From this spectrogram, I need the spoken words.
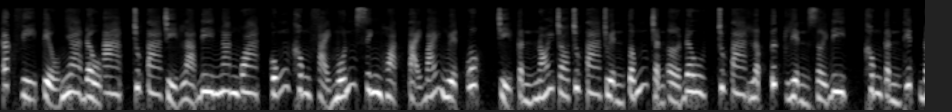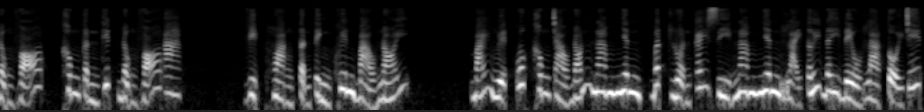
Các vị tiểu nha đầu A, chúng ta chỉ là đi ngang qua, cũng không phải muốn sinh hoạt tại bái Nguyệt Quốc, chỉ cần nói cho chúng ta truyền tống trận ở đâu, chúng ta lập tức liền rời đi, không cần thiết đồng võ, không cần thiết đồng võ A. Việt Hoàng tận tình khuyên bảo nói. Bái Nguyệt Quốc không chào đón nam nhân, bất luận cái gì nam nhân lại tới đây đều là tội chết,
